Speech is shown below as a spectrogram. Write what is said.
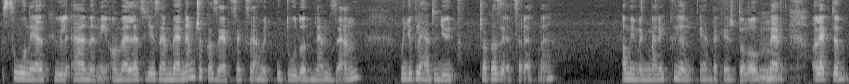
szó nélkül elmenni amellett, hogy az ember nem csak azért szexel, hogy utódot nemzen, mondjuk lehet, hogy ő csak azért szeretne, ami meg már egy külön érdekes dolog, Mm. mert a legtöbb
